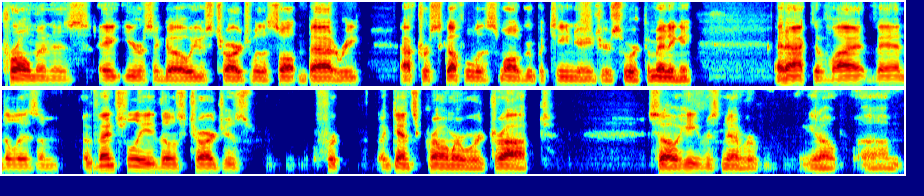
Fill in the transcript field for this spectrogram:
Kromer is eight years ago he was charged with assault and battery after a scuffle with a small group of teenagers who were committing an act of vandalism. Eventually, those charges for against Kromer were dropped, so he was never, you know, um,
